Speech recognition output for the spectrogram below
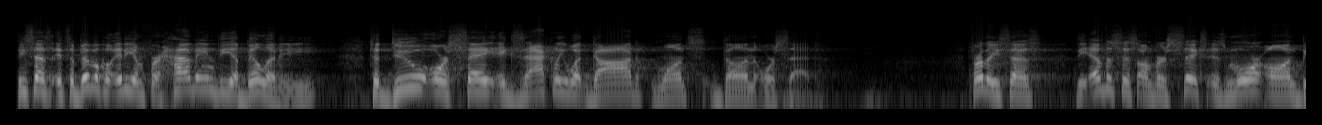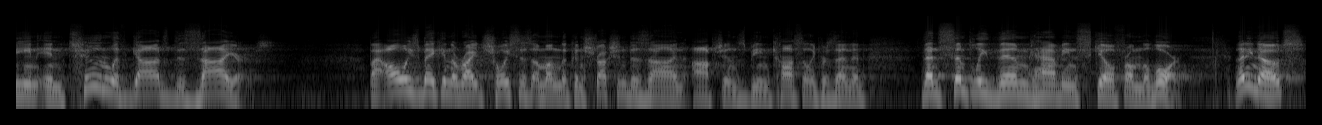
He says it's a biblical idiom for having the ability to do or say exactly what God wants done or said. Further, he says the emphasis on verse 6 is more on being in tune with God's desires by always making the right choices among the construction design options being constantly presented than simply them having skill from the Lord. And then he notes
